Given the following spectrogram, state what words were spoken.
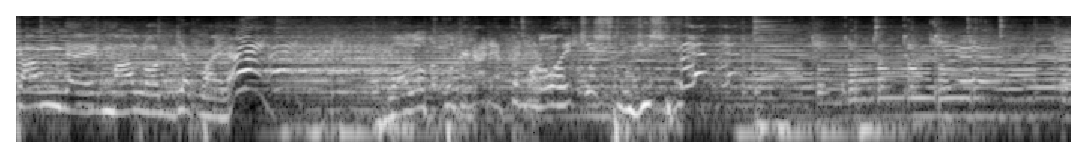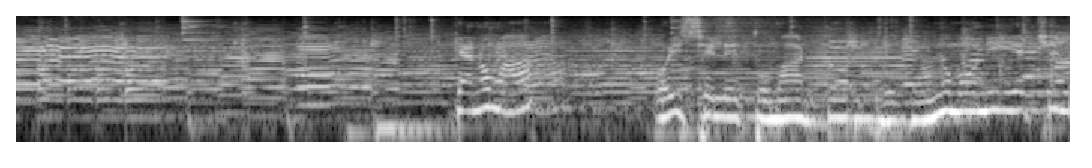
টান দেয়, মা লজ্জা পায়। হ্যাঁ বলদ কোথাকার এত বড় হয়েছে না? কেন মা? ওই ছেলে তোমার গর্ভে জন্ম নিয়েছিল।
